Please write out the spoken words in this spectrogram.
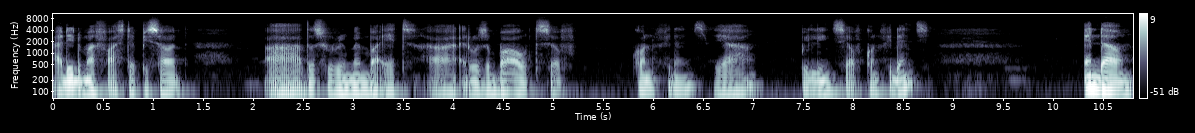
I did my first episode. Uh, those who remember it uh, it was about self confidence yeah building self confidence and um,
